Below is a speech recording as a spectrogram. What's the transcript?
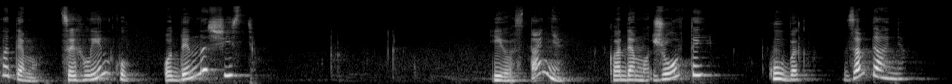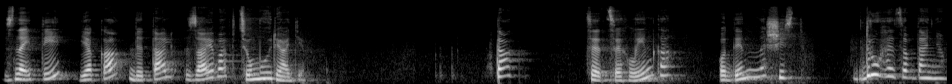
кладемо цеглинку 1 на 6. І останнє кладемо жовтий кубик. Завдання. Знайти, яка деталь зайва в цьому ряді. Так, це цеглинка 1 на 6. Друге завдання.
